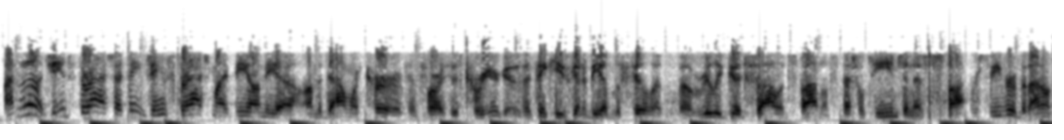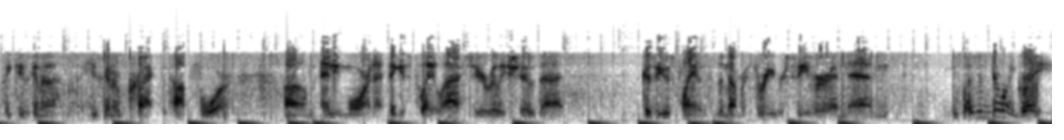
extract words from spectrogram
I don't know, James Thrash. I think James Thrash might be on the uh, on the downward curve as far as his career goes. I think he's going to be able to fill a, a really good, solid spot on special teams and as a spot receiver. But I don't think he's going to he's going to crack the top four um, anymore. And I think his play last year really showed that because he was playing as the number three receiver and and he wasn't doing great.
